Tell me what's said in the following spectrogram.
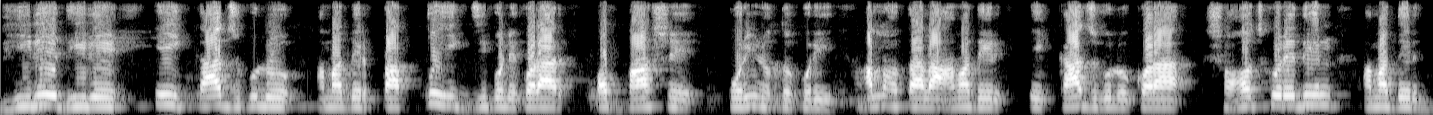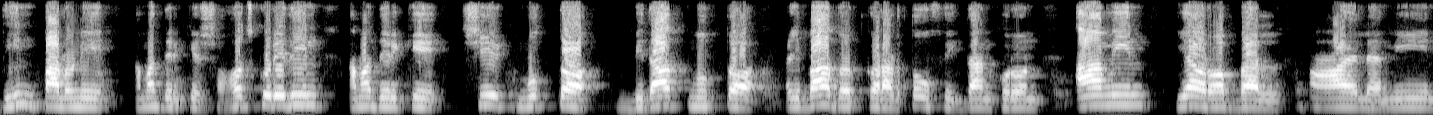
ধীরে ধীরে এই কাজগুলো আমাদের প্রাত্যহিক জীবনে করার অভ্যাসে পরিণত করি। আল্লাহ তাআলা আমাদের এই কাজগুলো করা সহজ করে দিন, আমাদের দিন পালনে আমাদেরকে সহজ করে দিন, আমাদেরকে শিরক মুক্ত, বিদাত মুক্ত, ইবাদত করার তৌফিক দান করুন। আমিন, ইয়া রব্বাল আলামিন।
